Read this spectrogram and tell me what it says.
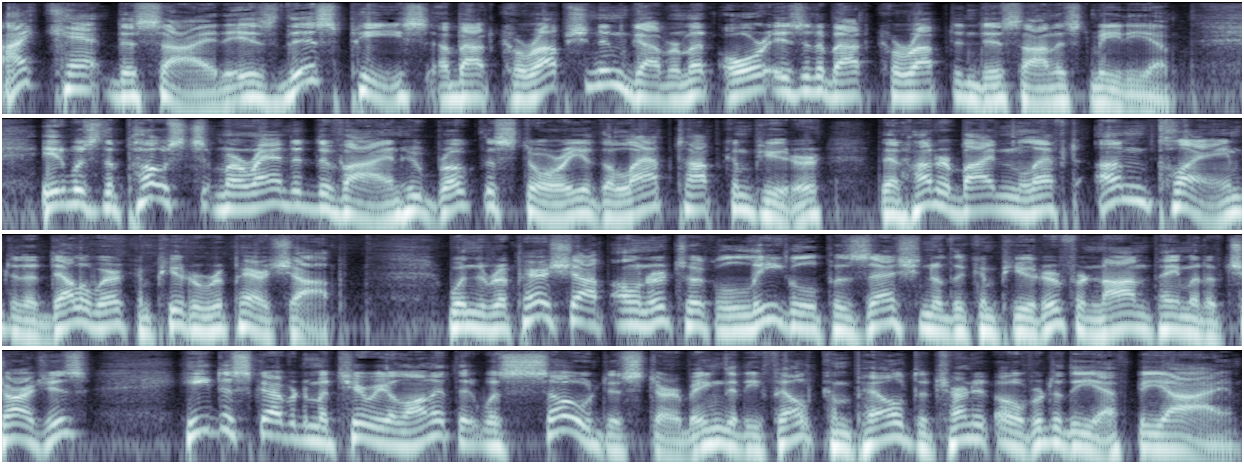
I can't decide. Is this piece about corruption in government or is it about corrupt and dishonest media? It was the Post's Miranda Devine who broke the story of the laptop computer that Hunter Biden left unclaimed at a Delaware computer repair shop. When the repair shop owner took legal possession of the computer for non-payment of charges, he discovered material on it that was so disturbing that he felt compelled to turn it over to the FBI.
